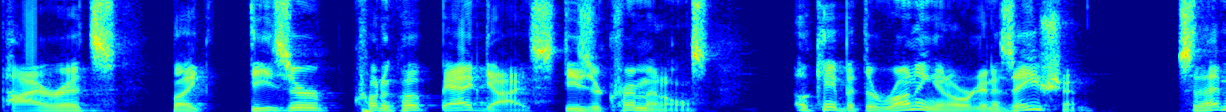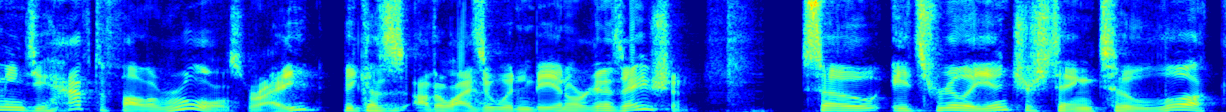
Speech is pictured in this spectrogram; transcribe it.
pirates, like these are quote unquote bad guys. These are criminals. Okay, but they're running an organization. So that means you have to follow rules, right? Because otherwise it wouldn't be an organization. So it's really interesting to look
